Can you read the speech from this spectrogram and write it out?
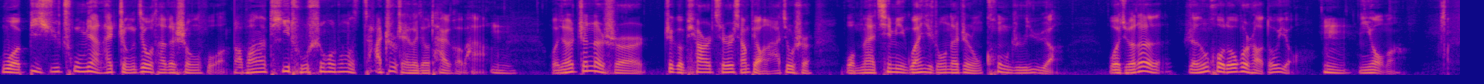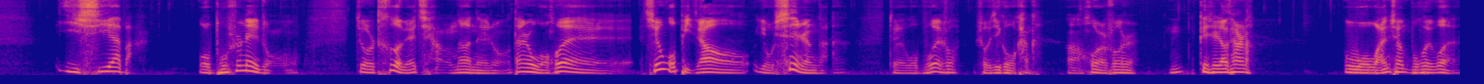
我必须出面来拯救他的生活。我帮他剔除生活中的杂质。这个就太可怕了。嗯我觉得真的是这个片儿，其实想表达就是我们在亲密关系中的这种控制欲啊。我觉得人或多或少都有，嗯，你有吗？一些吧，我不是那种就是特别强的那种，但是我会，其实我比较有信任感，对我不会说手机给我看看啊，或者说是嗯跟谁聊天呢，我完全不会问。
